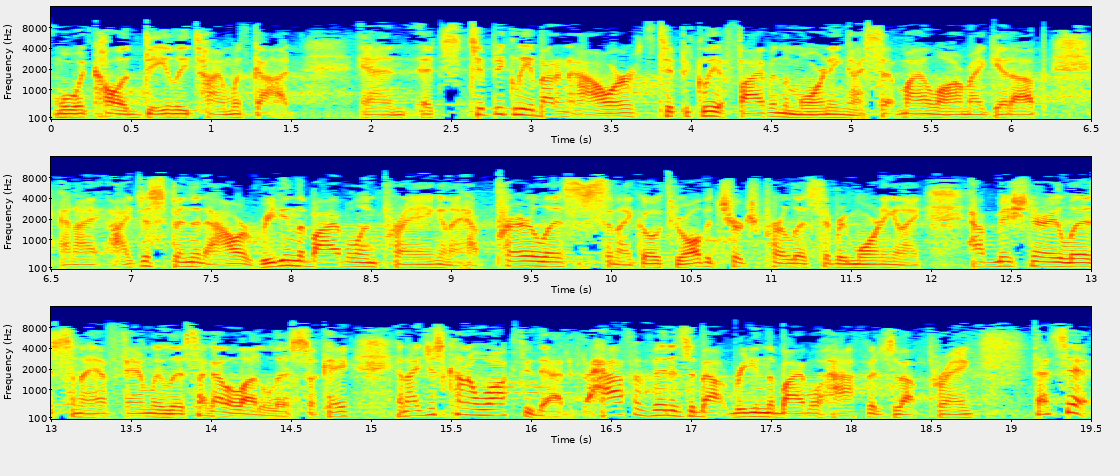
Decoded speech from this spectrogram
what we call a daily time with God. And it's typically about an hour, typically at five in the morning. I set my alarm, I get up, and I, I just spend an hour reading the Bible and praying, and I have prayer lists, and I go through all the church prayer lists every morning, and I have missionary lists, and I have family lists. I got a lot of lists, okay? And I just kind of walk through that. Half of it is about reading the Bible, half of it is about praying. That's it.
